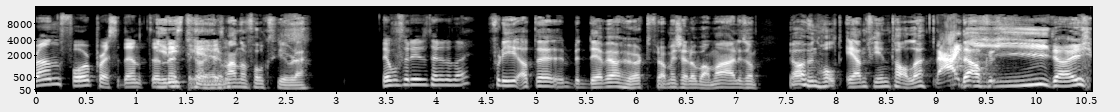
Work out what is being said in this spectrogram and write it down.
run for president Irriterer neste gang. Irriterer Liksom. meg når folk skriver det. Ja, hvorfor irriterer det deg? Fordi at det, det vi har hørt fra Michelle Obama, er liksom Ja, hun holdt én fin tale. Nei, Det er deg!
